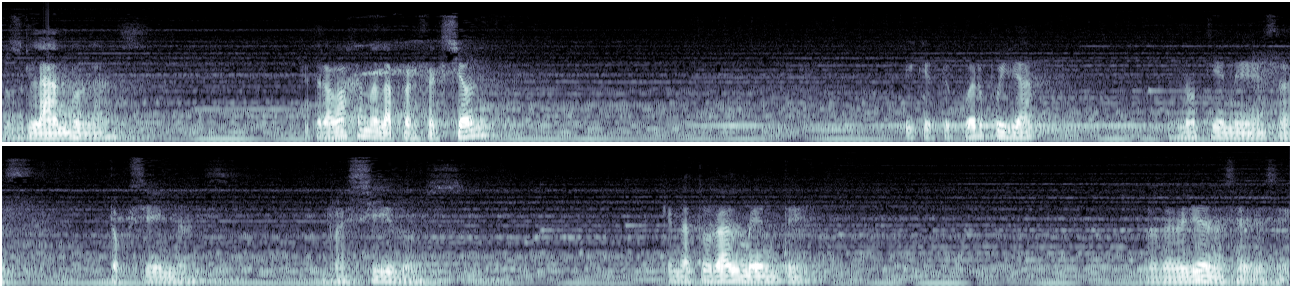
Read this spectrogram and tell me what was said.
tus glándulas, que trabajan a la perfección y que tu cuerpo ya no tiene esas toxinas, residuos que naturalmente lo deberían hacer ese,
